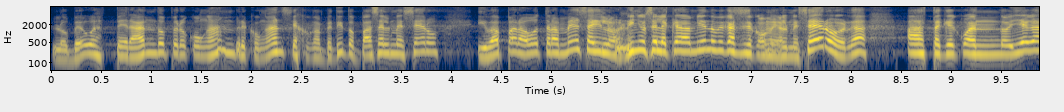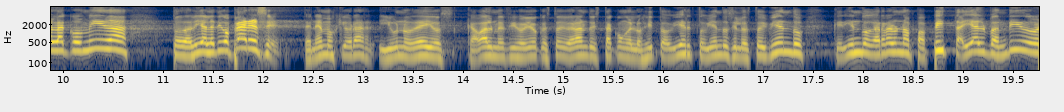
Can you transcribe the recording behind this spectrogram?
los veo esperando, pero con hambre, con ansias, con apetito. Pasa el mesero y va para otra mesa y los niños se le quedan viendo que casi se comen al mesero, ¿verdad? Hasta que cuando llega la comida, todavía les digo, espérese, tenemos que orar. Y uno de ellos, cabal me fijo yo que estoy orando y está con el ojito abierto, viendo si lo estoy viendo, queriendo agarrar una papita ya el bandido.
